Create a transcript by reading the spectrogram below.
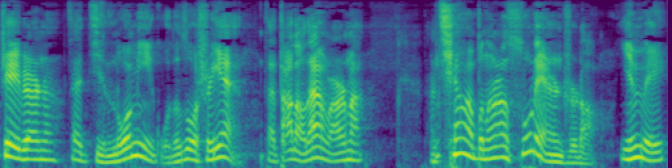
这边呢，在紧锣密鼓的做实验，在打导弹玩嘛，千万不能让苏联人知道。因为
